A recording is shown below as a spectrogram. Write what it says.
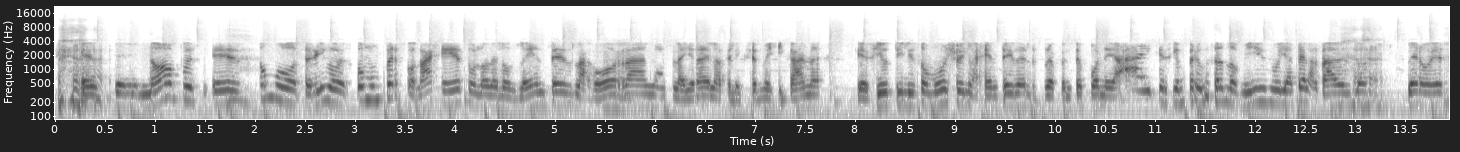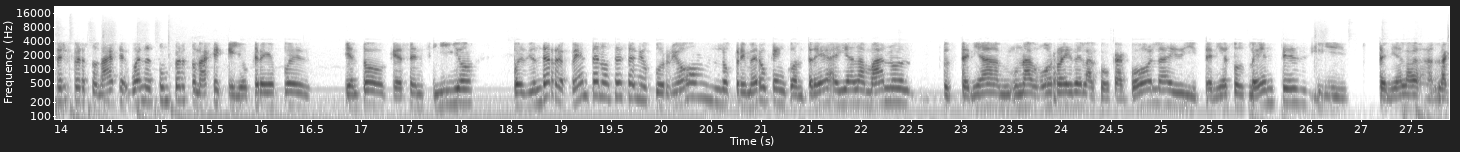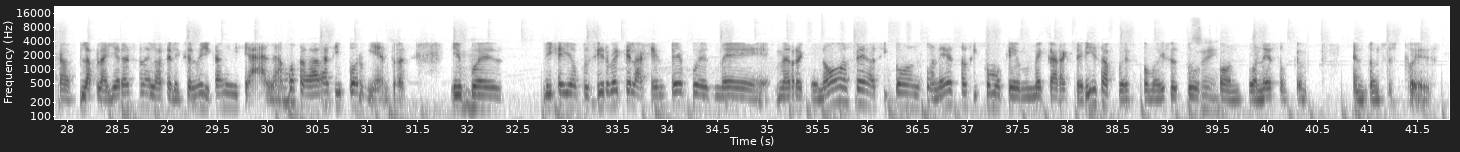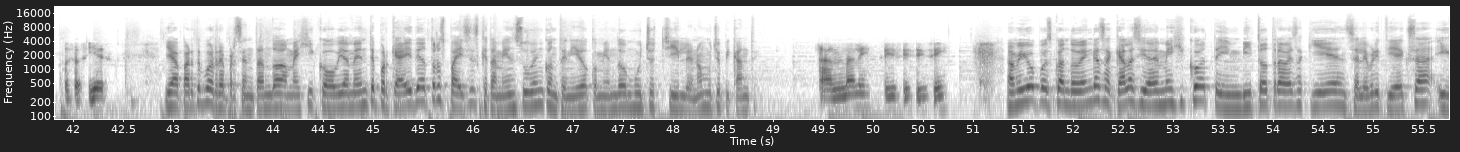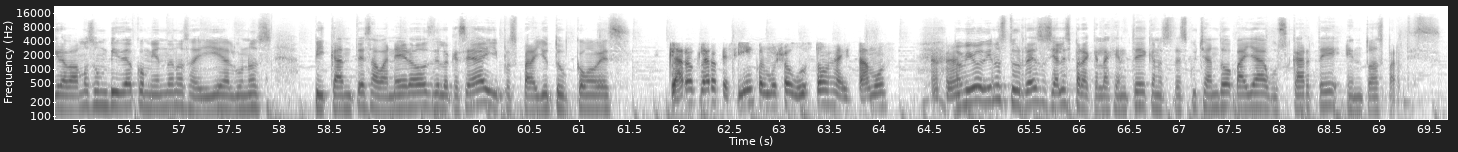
Este, no, pues es como te digo, es como un personaje eso, lo de los lentes, la gorra, la playera de la selección mexicana, que sí utilizo mucho y la gente de repente pone, ay, que siempre usas lo mismo, ya te la sabes, ¿no? Pero es el personaje, bueno, es un personaje que yo creo, pues, siento que es sencillo, pues de un de repente, no sé, se me ocurrió, lo primero que encontré ahí a la mano, pues tenía una gorra ahí de la Coca-Cola y tenía esos lentes y tenía la, la, playera esa de la selección mexicana y dije, ah, la vamos a dar así por mientras. Y pues dije yo, pues sirve que la gente pues me, me reconoce así con, con eso, así como que me caracteriza, pues como dices tú, con, con eso. entonces, pues, pues así es. Y aparte, pues representando a México, obviamente, porque hay de otros países que también suben contenido comiendo mucho chile, ¿no? Mucho picante. Ándale, sí, sí, sí, sí. Amigo, pues cuando vengas acá a la Ciudad de México, te invito otra vez aquí en Celebrity Exa y grabamos un video comiéndonos ahí algunos picantes habaneros, de lo que sea, y pues para YouTube, ¿cómo ves? Claro, claro que sí, con mucho gusto, ahí estamos. Amigo, dinos tus redes sociales para que la gente que nos está escuchando vaya a buscarte en todas partes.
